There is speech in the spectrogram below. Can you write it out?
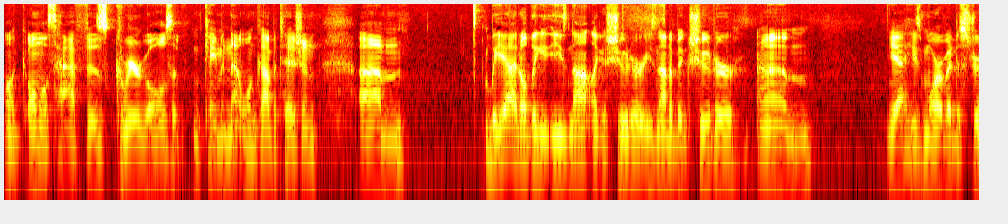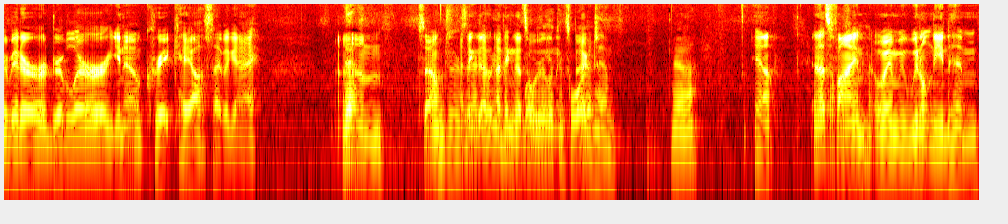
like almost half his career goals have- came in that one competition. Um, but yeah, I don't think he's not like a shooter. He's not a big shooter. Um, yeah, he's more of a distributor, dribbler, you know, create chaos type of guy. Yeah. Um, so is I think that, I think that's what what, we're we looking can for in him. Yeah. Yeah, and that's fine. I mean, we don't need him.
